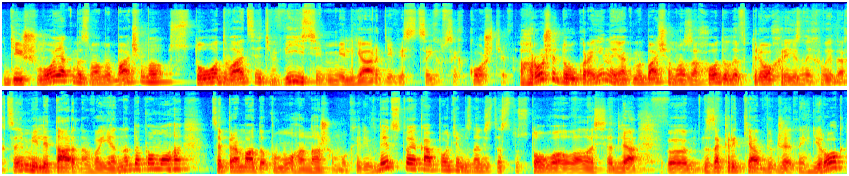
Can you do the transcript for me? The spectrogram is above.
дійшло, як ми з вами бачимо, 128 мільярдів із цих всіх коштів. Гроші до України, як ми бачимо, заходили в трьох різних видах: це мілітарна воєнна допомога, це пряма допомога нашому керівництву, яка потім значить, застосовувалася для е, закриття бюджетних дірок,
